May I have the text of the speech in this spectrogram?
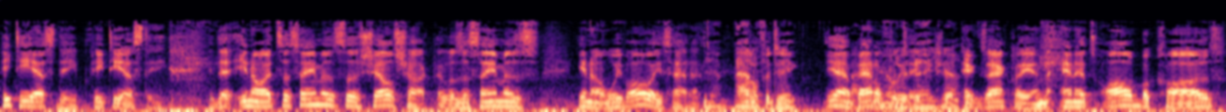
PTSD, PTSD. That you know, it's the same as the shell shock. It was the same as you know we've always had it. Yeah, battle fatigue. Yeah, battle fatigue. Days, yeah. Exactly, and and it's all because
